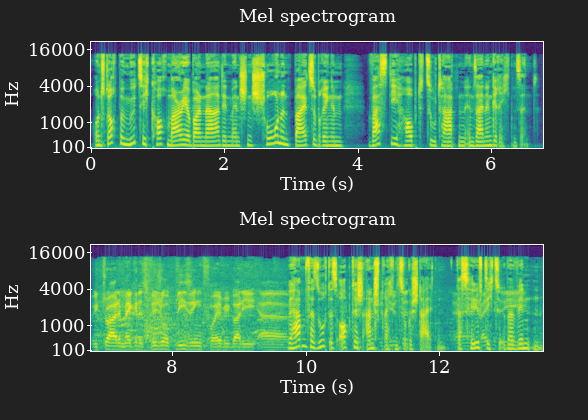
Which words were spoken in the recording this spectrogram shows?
Und doch bemüht sich Koch Mario Barnard, den Menschen schonend beizubringen, was die Hauptzutaten in seinen Gerichten sind. Uh, Wir haben versucht, es optisch ansprechend zu gestalten. Das hilft sich zu überwinden.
